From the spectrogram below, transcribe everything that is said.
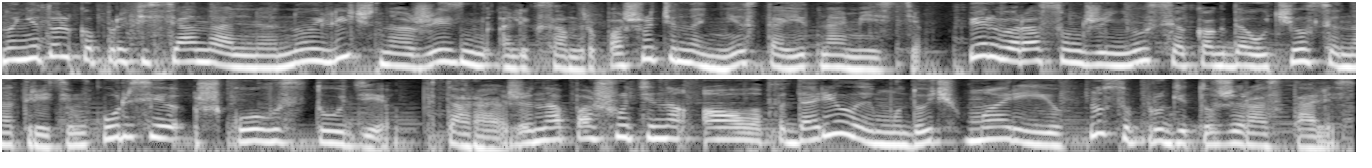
Но не только профессиональная, но и личная жизнь Александра Пашутина не стоит на месте. Первый раз он женился, когда учился на третьем курсе школы-студии. Вторая жена Пашутина, Алла, подарила ему дочь Марию, но супруги тоже расстались.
